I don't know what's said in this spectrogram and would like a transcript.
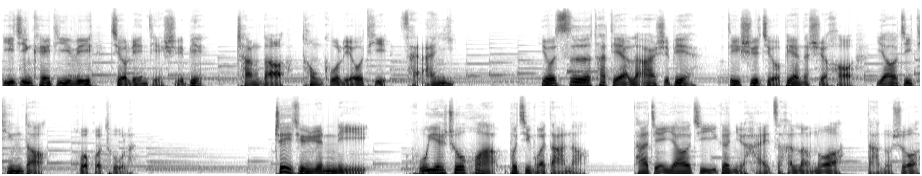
一进 KTV 就连点十遍，唱到痛哭流涕才安逸。有次他点了二十遍。第十九遍的时候，妖姬听到，活活吐了。这群人里，胡言说话不经过大脑。他见妖姬一个女孩子很冷漠，大怒说：“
